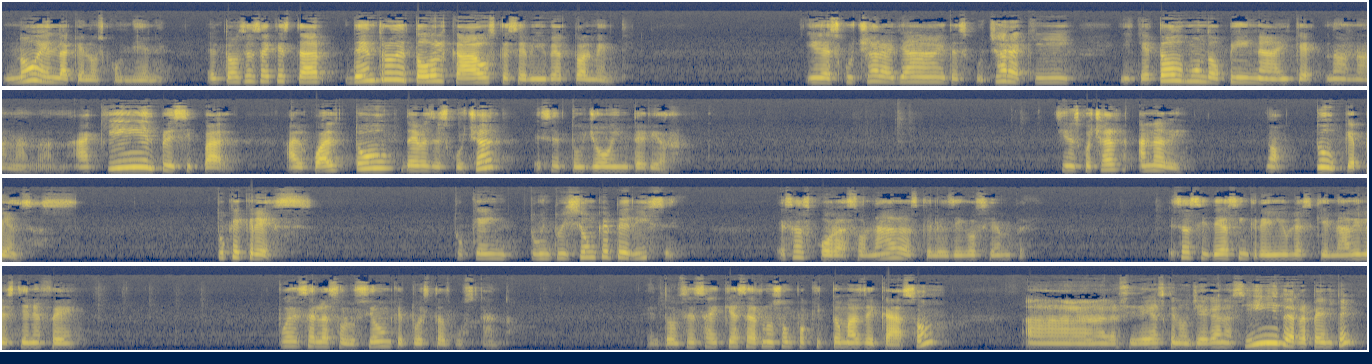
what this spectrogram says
no es la que nos conviene. Entonces hay que estar dentro de todo el caos que se vive actualmente. Y de escuchar allá y de escuchar aquí y que todo el mundo opina y que no, no, no, no. Aquí el principal al cual tú debes de escuchar es el tu yo interior. Sin escuchar a nadie. No, tú qué piensas. ¿Tú qué crees? ¿Tú qué, tu intuición qué te dice? Esas corazonadas que les digo siempre esas ideas increíbles que nadie les tiene fe, puede ser la solución que tú estás buscando. Entonces hay que hacernos un poquito más de caso a las ideas que nos llegan así de repente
